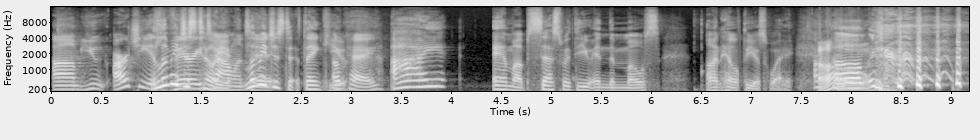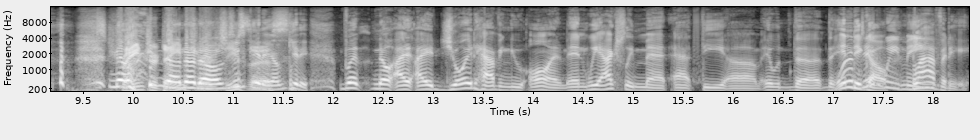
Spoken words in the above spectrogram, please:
Um. You Archie is let me very just tell talented. you. Let me just thank you. Okay. I am obsessed with you in the most unhealthiest way. Oh. Stranger no, no, no, no. I'm just kidding. I'm kidding. But no, I, I enjoyed having you on, and we actually met at the um, it was the the Where did Indigo we meet? Blavity.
